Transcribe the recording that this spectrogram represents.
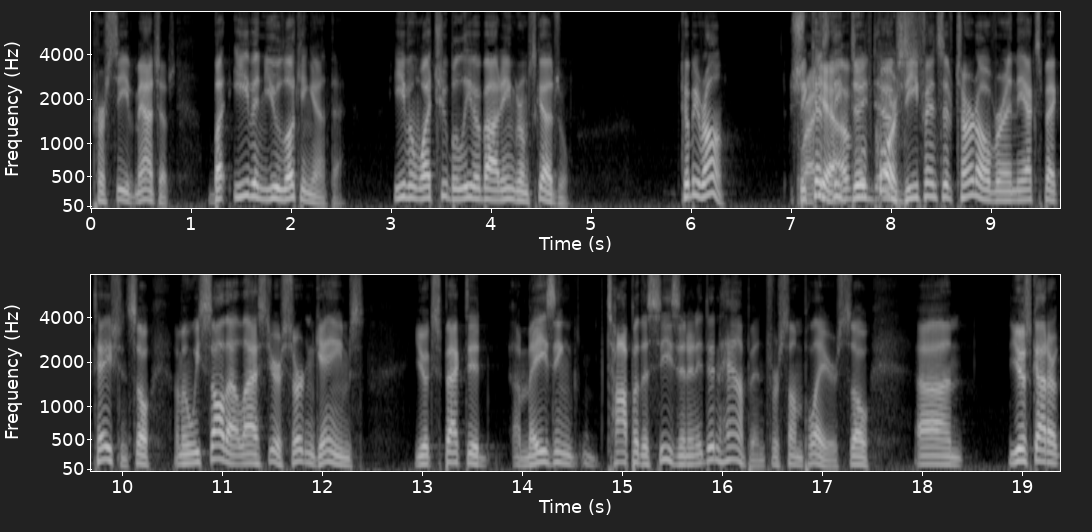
perceived matchups. But even you looking at that, even what you believe about Ingram's schedule, could be wrong. Because Yeah, the, of- the- of course. defensive turnover and the expectation. So, I mean, we saw that last year. Certain games, you expected amazing top of the season, and it didn't happen for some players. So, um, you just got to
